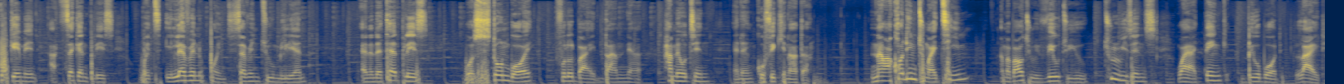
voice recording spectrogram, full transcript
who came in at second place with 11.72 million, and in the third place was Stonebwoy, followed by Diana Hamilton, and then Kofi Kinaata. Now, according to my team, I'm about to reveal to you two reasons why I think Billboard lied.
